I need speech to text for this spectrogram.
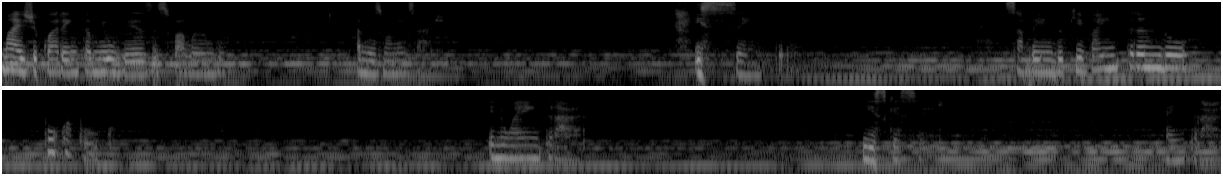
mais de 40 mil vezes falando a mesma mensagem. E sempre sabendo que vai entrando pouco a pouco. E não é entrar e esquecer. É entrar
